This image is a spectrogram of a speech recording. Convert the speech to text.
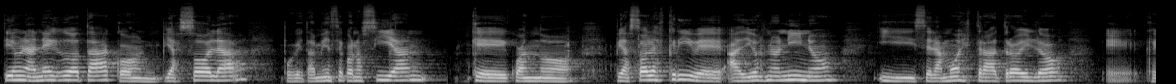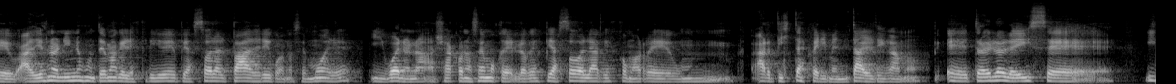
tiene una anécdota con Piazzola, porque también se conocían, que cuando Piazzola escribe Adiós Nonino y se la muestra a Troilo, eh, que Adiós Nonino es un tema que le escribe Piazzolla al padre cuando se muere. Y bueno, no, ya conocemos que lo que es Piazzolla, que es como un artista experimental, digamos. Eh, Troilo le dice, y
